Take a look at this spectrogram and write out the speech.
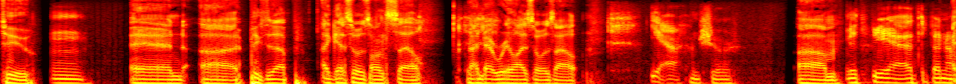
two, Mm. and uh, picked it up. I guess it was on sale. I didn't realize it was out. Yeah, I'm sure. Um, It's yeah, it's been out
